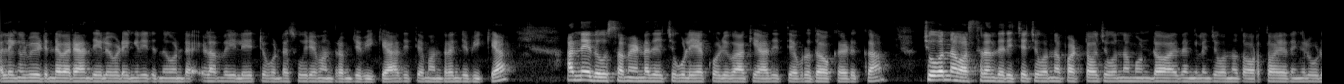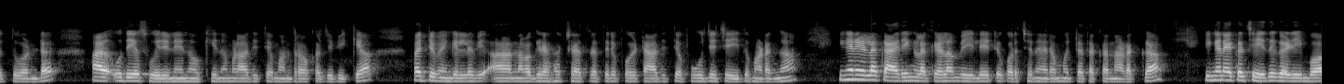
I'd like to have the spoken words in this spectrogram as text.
അല്ലെങ്കിൽ വീടിന്റെ വരാന്തയിലോ എവിടെയെങ്കിലും ഇരുന്നു കൊണ്ട് ഇളം വെയിലേറ്റുകൊണ്ട് സൂര്യമന്ത്രം ജപിക്കുക ആദിത്യമന്ത്രം ജപിക്കുക. അന്നേ ദിവസം എണ്ണ തേച്ച് കുളിയൊക്കെ ഒഴിവാക്കി ആദിത്യ വ്രതമൊക്കെ എടുക്കുക ചുവന്ന വസ്ത്രം ധരിച്ച് ചുവന്ന പട്ടോ ചുവന്ന മുണ്ടോ ഏതെങ്കിലും ചുവന്ന തോർത്തോ ഏതെങ്കിലും ഉടുത്തുകൊണ്ട് ആ ഉദയ സൂര്യനെ നോക്കി നമ്മൾ ആദിത്യ മന്ത്രമൊക്കെ ജപിക്കുക. പറ്റുമെങ്കിൽ നവഗ്രഹ ക്ഷേത്രത്തിൽ പോയിട്ട് ആദിത്യ പൂജ ചെയ്ത് മടങ്ങുക. ഇങ്ങനെയുള്ള കാര്യങ്ങളൊക്കെ ഇളം വെയിലേറ്റ് കുറച്ച് നേരം മുറ്റത്തൊക്കെ നടക്കുക. ഇങ്ങനെയൊക്കെ ചെയ്ത് കഴിയുമ്പോൾ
